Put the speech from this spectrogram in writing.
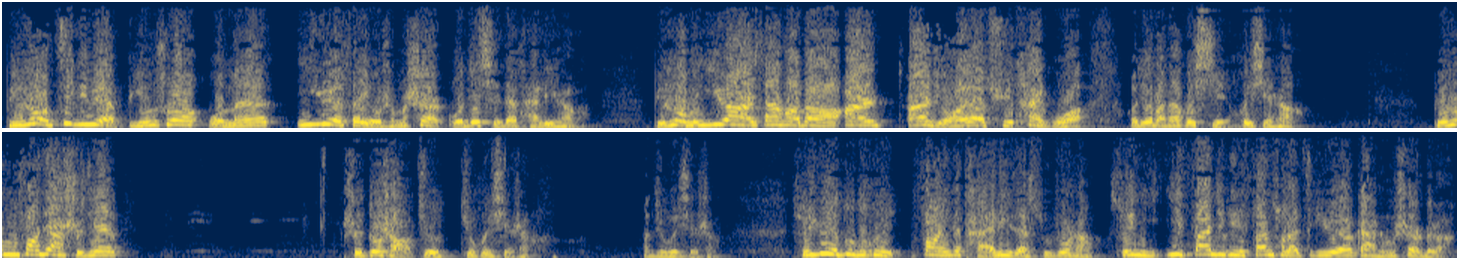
比如说我这个月，比如说我们一月份有什么事儿，我就写在台历上了。比如说我们一月二十三号到二二十九号要去泰国，我就把它会写会写上。比如说我们放假时间是多少，就就会写上啊，就会写上。所以月度都会放一个台历在书桌上，所以你一翻就可以翻出来这个月要干什么事儿，对吧？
